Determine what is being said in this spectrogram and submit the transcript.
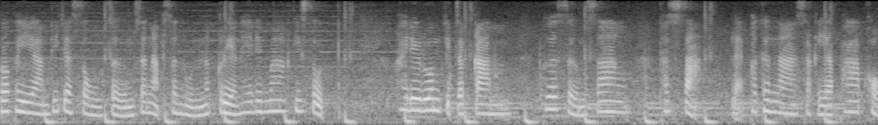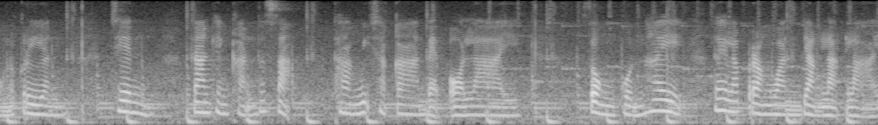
ก็พยายามที่จะส่งเสริมสนับสนุนนักเรียนให้ได้มากที่สุด ให้ได้ร่วมกิจกรรม เพื่อเสริมสร้างทักษะและพัฒนาศักยภาพของนักเรียน เช่น การแข่งขันทักษะทางวิชาการแบบออนไลน์ ส่งผลให้ได้รับรางวัลอย่างหลากหลาย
